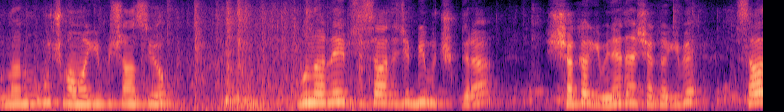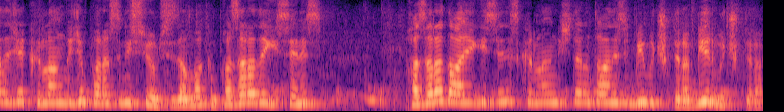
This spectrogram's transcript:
Bunların uçmama gibi bir şansı yok. Bunların hepsi sadece bir buçuk lira. Şaka gibi. Neden şaka gibi? Sadece kırlangıcın parasını istiyorum sizden. Bakın pazara da gitseniz pazara dahi gitseniz kırlangıçların tanesi bir buçuk lira. Bir buçuk lira.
